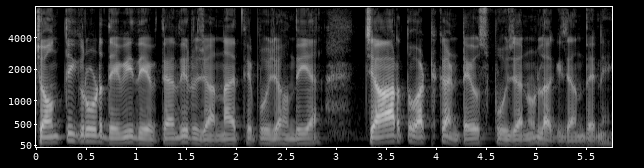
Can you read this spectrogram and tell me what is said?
34 ਕਰੋੜ ਦੇਵੀ ਦੇਵਤਿਆਂ ਦੀ ਰੋਜ਼ਾਨਾ ਇੱਥੇ ਪੂਜਾ ਹੁੰਦੀ ਆ। 4 ਤੋਂ 8 ਘੰਟੇ ਉਸ ਪੂਜਾ ਨੂੰ ਲੱਗ ਜਾਂਦੇ ਨੇ।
